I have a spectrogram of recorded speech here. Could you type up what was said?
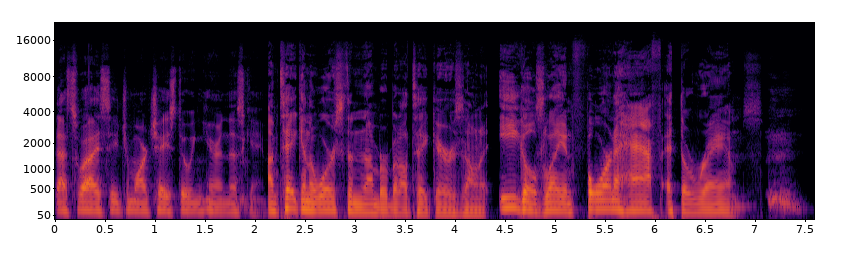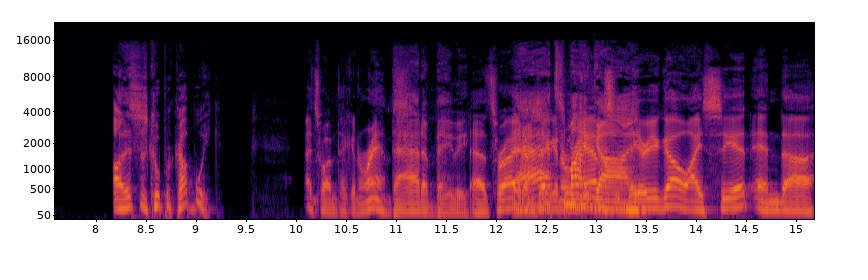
That's what I see Ja'Marr Chase doing here in this game. I'm taking the worst in the number, but I'll take Arizona. Eagles laying four and a half at the Rams. Oh, this is Cooper Kupp week. That's why I'm taking the Rams. That a baby. That's right. I'm That's taking the my Rams. guy. There you go. I see it. And uh,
